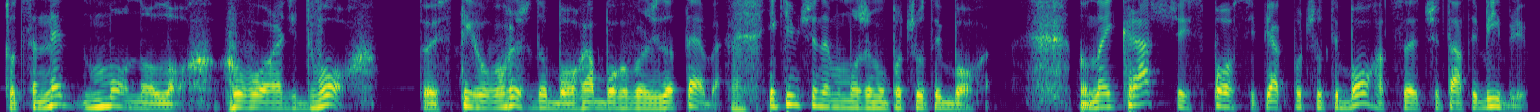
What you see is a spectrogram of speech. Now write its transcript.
то це не монолог, говорить двох. Тобто ти говориш до Бога, Бог говорить до тебе. Так. Яким чином ми можемо почути Бога? Ну, Найкращий спосіб, як почути Бога, це читати Біблію.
